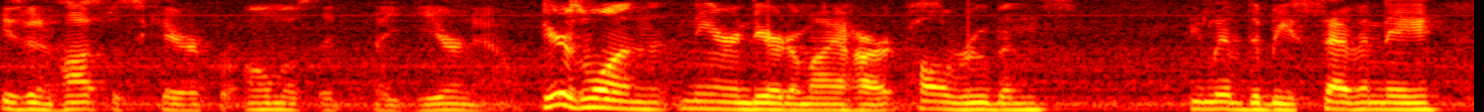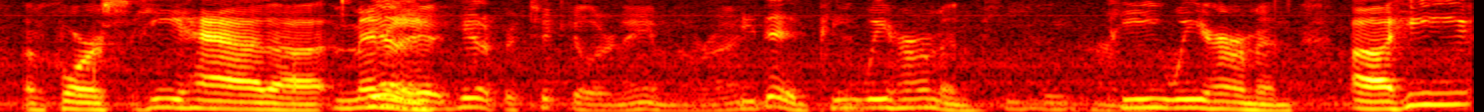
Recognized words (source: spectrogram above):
He's been in hospice care for almost a, a year now. Here's one near and dear to my heart Paul Reubens. He lived to be 70. Of course, he had uh, many. a, he had a particular name, though, right? He did, Pee Wee Herman. Pee-wee Herman. Herman. Uh, he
